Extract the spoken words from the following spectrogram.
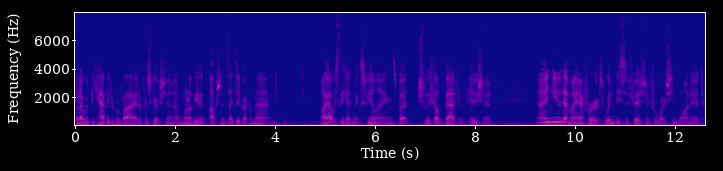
But I would be happy to provide a prescription on one of the options I did recommend. I obviously had mixed feelings, but truly felt bad for the patient. I knew that my efforts wouldn't be sufficient for what she wanted.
